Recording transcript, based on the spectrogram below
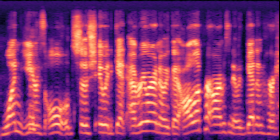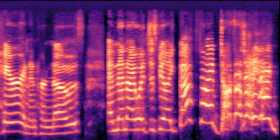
one years old, so she, it would get everywhere, and it would get all up her arms, and it would get in her hair and in her nose. And then I would just be like, "Bath time! Don't touch anything!"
